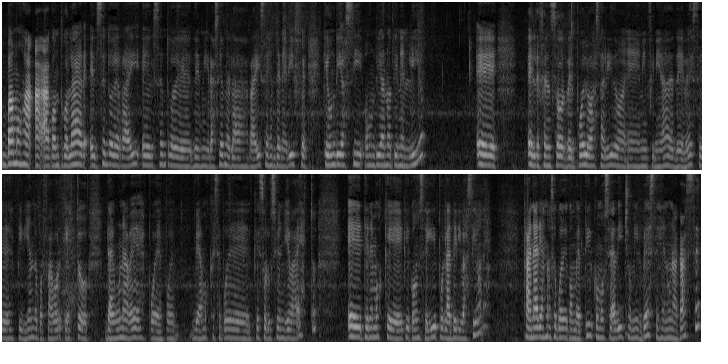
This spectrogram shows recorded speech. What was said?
vamos a, controlar el centro de raíz, el centro de, migración de las raíces en Tenerife, que un día sí, un día no tienen lío. Eh, el defensor del pueblo ha salido en infinidad de veces pidiendo por favor que esto de alguna vez pues pues veamos qué se puede qué solución lleva esto. Eh, tenemos que, conseguir por las derivaciones. Canarias no se puede convertir como se ha dicho mil veces en una cárcel.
